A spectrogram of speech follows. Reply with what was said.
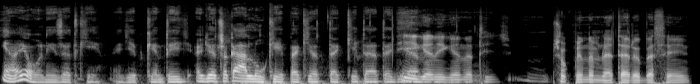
Ja, jól nézett ki egyébként, így ugye csak állóképek jöttek ki, tehát egy Igen, ilyen... igen, hát így sok minden nem lehet erről beszélni,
